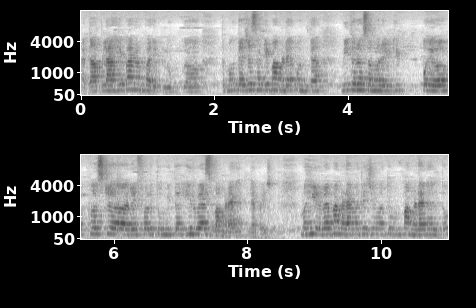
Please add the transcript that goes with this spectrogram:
आता आपला आहे पारंपरिक लुक तर मग त्याच्यासाठी बांगड्या कोणत्या? मी तर असं म्हणेल की फर्स्ट रेफर तुम्ही तर हिरव्याच बांगड्या घातल्या पाहिजेत. मग हिरव्या बांगड्यामध्ये जेव्हा तुम्ही बांगड्या घालतो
